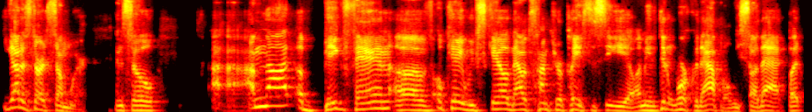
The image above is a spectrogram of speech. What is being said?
you got to start somewhere and so i'm not a big fan of okay we've scaled now it's time to replace the ceo i mean it didn't work with apple we saw that but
